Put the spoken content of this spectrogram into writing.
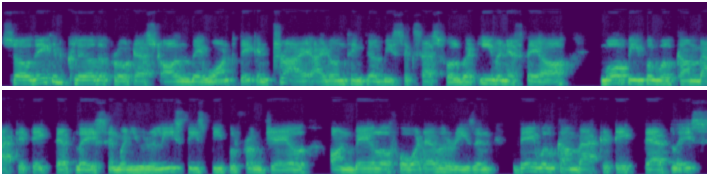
So they can clear the protest all they want. They can try. I don't think they'll be successful, but even if they are, more people will come back to take their place. And when you release these people from jail on bail or for whatever reason, they will come back to take their place.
